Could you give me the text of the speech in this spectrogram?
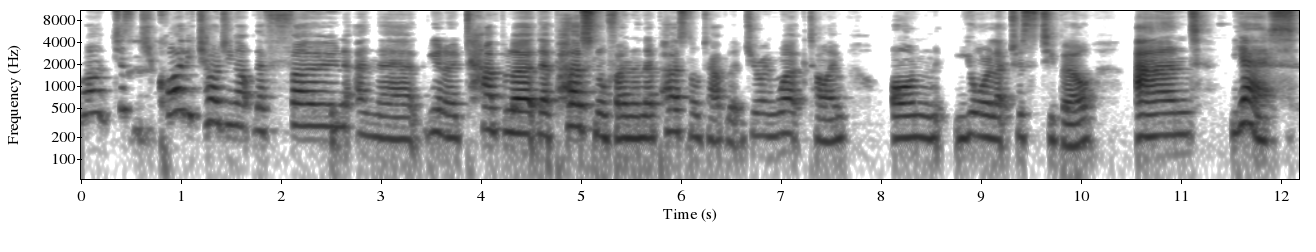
well, just quietly charging up their phone and their you know tablet, their personal phone and their personal tablet during work time on your electricity bill. And yes,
